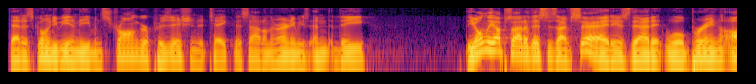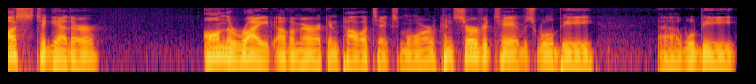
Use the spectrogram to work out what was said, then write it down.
that is going to be in an even stronger position to take this out on their enemies. And the the only upside of this, as I've said, is that it will bring us together on the right of American politics more. Conservatives will be uh, will be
